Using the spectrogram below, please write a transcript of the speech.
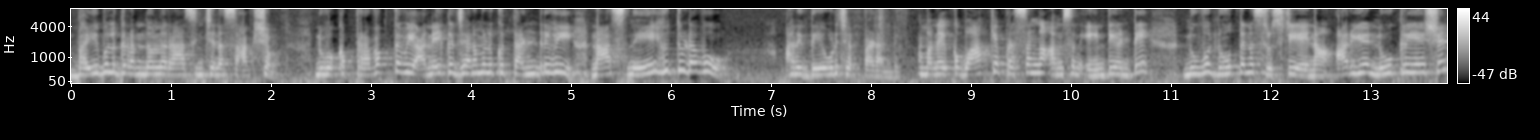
బైబిల్ గ్రంథంలో రాసించిన సాక్ష్యం. నువ్వు ఒక ప్రవక్తవి అనేక జనములకు తండ్రివి నా స్నేహితుడవు అని దేవుడు చెప్పాడండి. మన యొక్క వాక్య ప్రసంగ అంశం ఏంటి అంటే నువ్వు నూతన సృష్టి అయినా. Are you new creation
